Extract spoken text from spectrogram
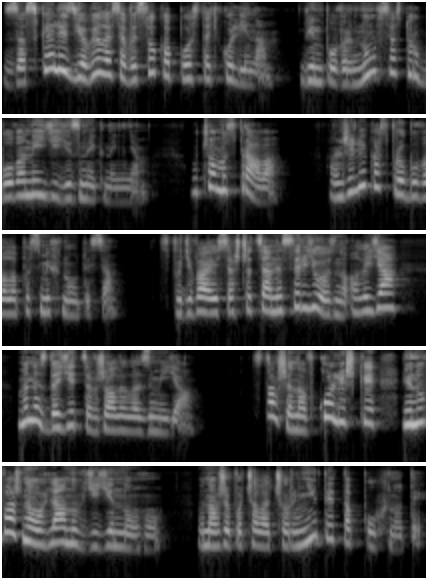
З-за скелі з'явилася висока постать коліна. Він повернувся, стурбований її зникненням. У чому справа? Анжеліка спробувала посміхнутися. Сподіваюся, що це несерйозно, але я, мене, здається, вжалила змія. Ставши навколішки, він уважно оглянув її ногу. Вона вже почала чорніти та пухнути.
